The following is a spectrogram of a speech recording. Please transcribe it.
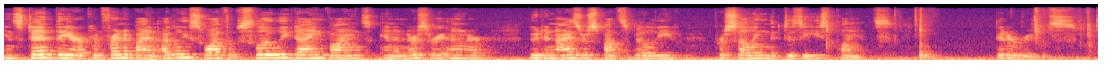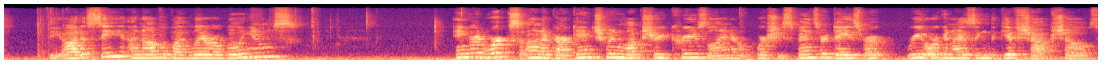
Instead, they are confronted by an ugly swath of slowly dying vines and a nursery owner who denies responsibility for selling the diseased plants. Bitter Roots. The Odyssey, a novel by Lara Williams. Ingrid works on a gargantuan luxury cruise liner where she spends her days re reorganizing the gift shop shelves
